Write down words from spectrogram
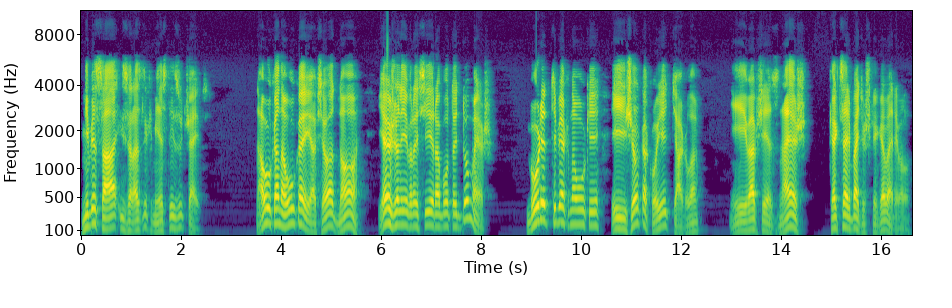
небеса из разных мест изучают. Наука наукой, а все одно, ежели в России работать думаешь, будет тебе к науке и еще какое тягло. И вообще, знаешь, как царь-батюшка говаривал,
